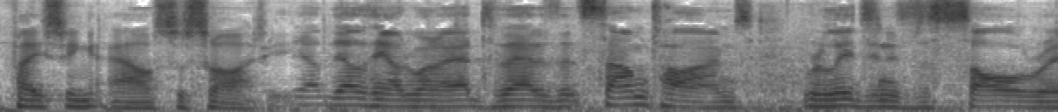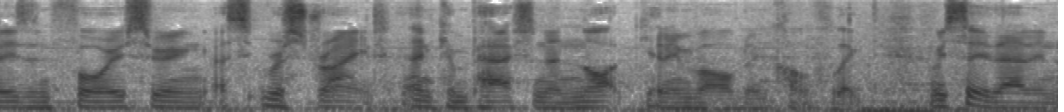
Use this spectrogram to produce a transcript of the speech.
facing our society. The the other thing I'd want to add to that is that sometimes religion is the sole reason for issuing restraint and compassion and not get involved in conflict. We see that in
